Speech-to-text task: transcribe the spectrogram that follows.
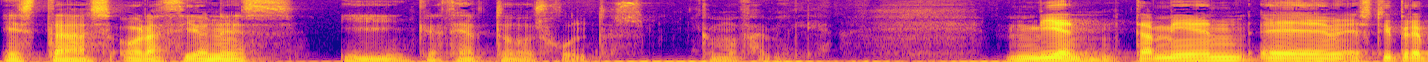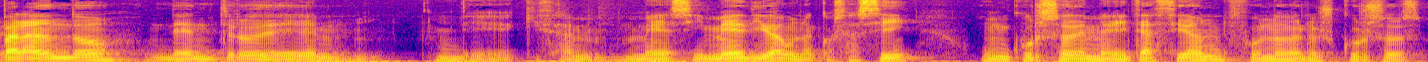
estas oraciones y crecer todos juntos como familia. Bien, también eh, estoy preparando dentro de, quizá un mes y medio, una cosa así, un curso de meditación. Fue uno de los cursos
